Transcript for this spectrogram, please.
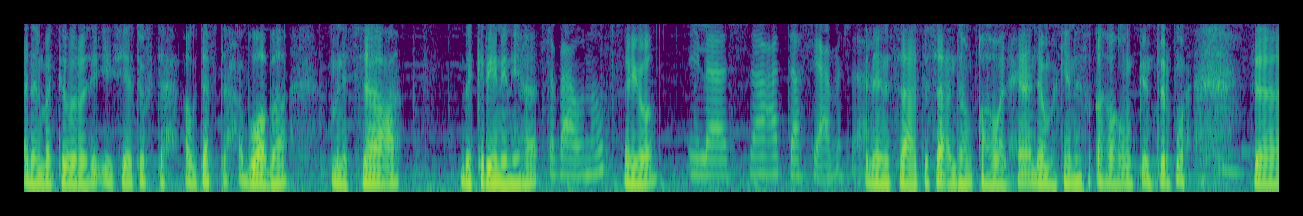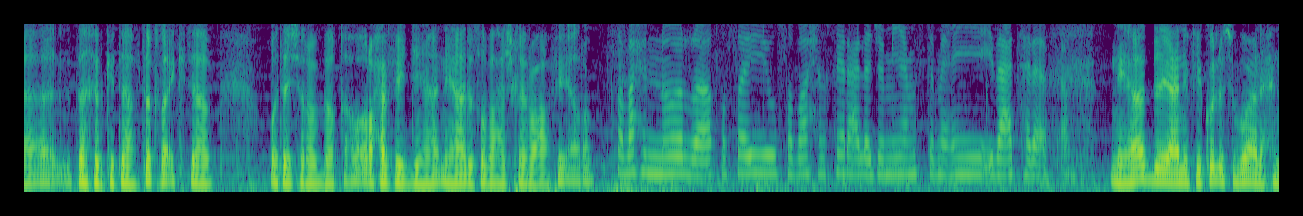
أن المكتبة الرئيسية تفتح أو تفتح أبوابها من الساعة ذكريني نهاد سبعة ونص أيوة. إلى الساعة التاسعة مساء. لين الساعة 9 عندهم قهوة الحين عندهم ماكينة قهوة ممكن تروح تا- تأخذ كتاب تقرأ كتاب. وتشرب قهوة أروح في جهة نهاد وصباح خير وعافية يا رب. صباح النور قصي وصباح الخير على جميع مستمعي إذاعة هلا أف أم. نهاد يعني في كل أسبوع نحن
